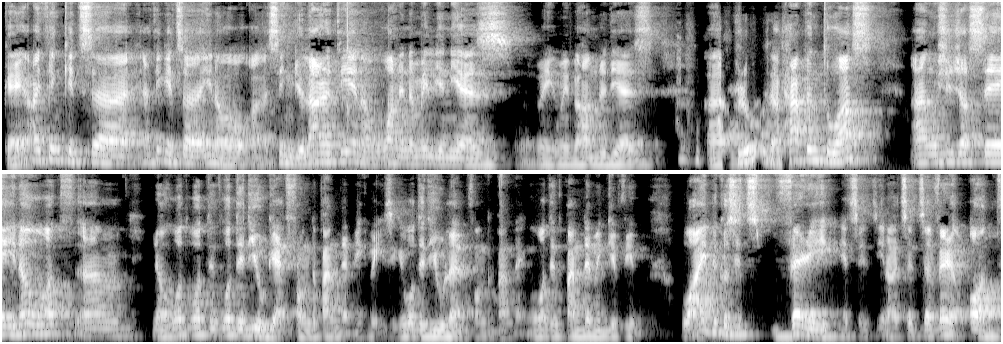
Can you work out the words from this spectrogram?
Okay, I think it's uh, I think it's a you know a singularity and a one in a million years, maybe a hundred years uh, fluke that happened to us and we should just say, you know what, um, you know what, what, did, what did you get from the pandemic? Basically, what did you learn from the pandemic? What did the pandemic give you? Why? Because it's very, it's, it's you know, it's it's a very odd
